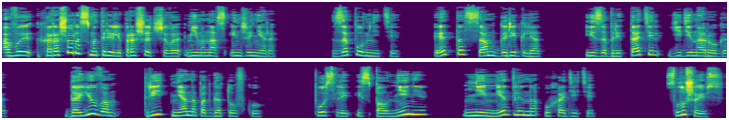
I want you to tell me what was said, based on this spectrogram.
А вы хорошо рассмотрели прошедшего мимо нас инженера? Запомните, это сам Горегляд, изобретатель единорога. Даю вам три дня на подготовку. После исполнения немедленно уходите. Слушаюсь.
